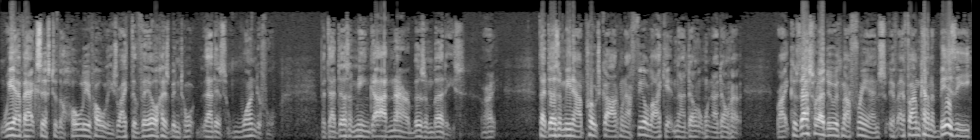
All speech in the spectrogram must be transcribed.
We have access to the Holy of Holies, right? The veil has been torn. That is wonderful. But that doesn't mean God and I are bosom buddies, right? That doesn't mean I approach God when I feel like it and I don't when I don't have, right? Because that's what I do with my friends. If, if I'm kind of busy,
